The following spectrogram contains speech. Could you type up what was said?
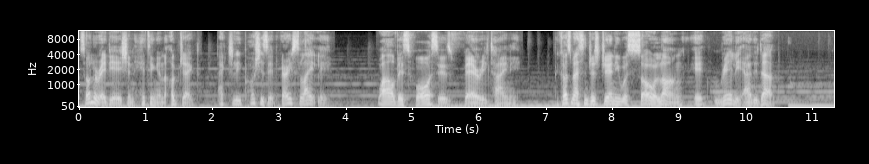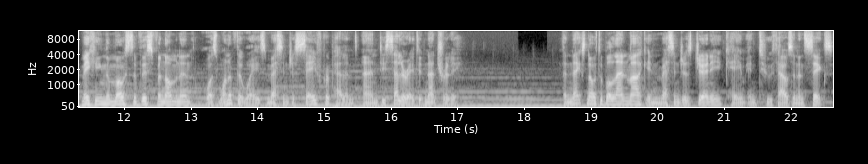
Solar radiation hitting an object actually pushes it very slightly, while this force is very tiny. Because Messenger's journey was so long, it really added up. Making the most of this phenomenon was one of the ways Messenger saved propellant and decelerated naturally. The next notable landmark in Messenger's journey came in 2006,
